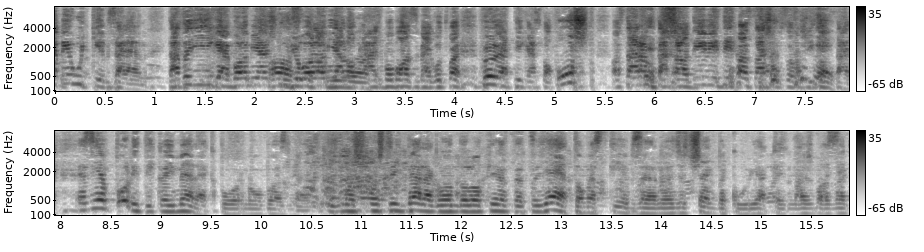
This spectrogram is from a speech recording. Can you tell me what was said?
kb. úgy képzelem. Tehát, hogy igen, valamilyen stúdió, valamilyen kurva. lakásban, bazd meg, ott fölvették ezt a fost, aztán rakták a DVD-re, aztán sokszorosították. Ez ilyen politikai meleg pornó, bazd meg. Így most, most így belegondolok, érted, hogy el tudom ezt képzelni, hogy ott segbe kúrják egymást, bazd meg.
